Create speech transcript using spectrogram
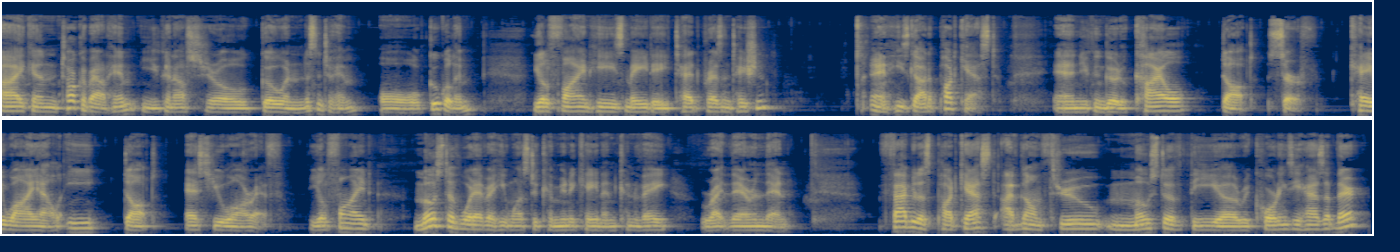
I can talk about him, you can also go and listen to him or Google him. You'll find he's made a TED presentation and he's got a podcast. And you can go to kyle.surf, K Y L E dot S U R F. You'll find most of whatever he wants to communicate and convey right there and then. Fabulous podcast. I've gone through most of the uh, recordings he has up there.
